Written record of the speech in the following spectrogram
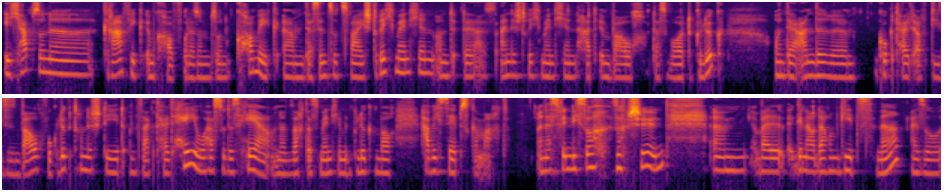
ich habe so eine Grafik im Kopf oder so ein, so ein Comic. Ähm, das sind so zwei Strichmännchen und das eine Strichmännchen hat im Bauch das Wort Glück und der andere guckt halt auf diesen Bauch, wo Glück drin steht und sagt halt, hey, wo hast du das her? Und dann sagt das Männchen mit Glück im Bauch, habe ich selbst gemacht. Und das finde ich so, so schön, ähm, weil genau darum geht's, ne? Also,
